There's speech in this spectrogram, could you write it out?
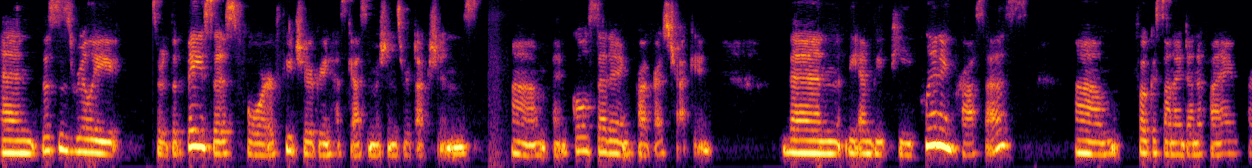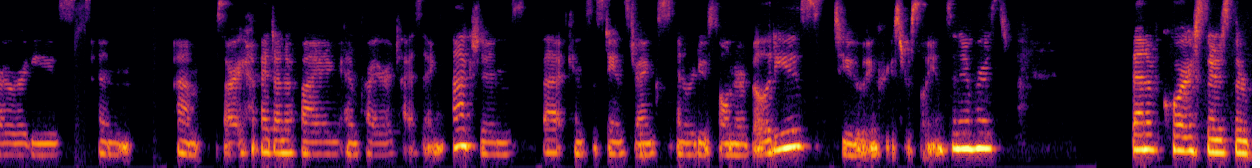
And this is really sort of the basis for future greenhouse gas emissions reductions um, and goal setting, progress tracking. Then the MVP planning process um, focused on identifying priorities and um, sorry, identifying and prioritizing actions that can sustain strengths and reduce vulnerabilities to increase resilience in Amherst. Then, of course, there's the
